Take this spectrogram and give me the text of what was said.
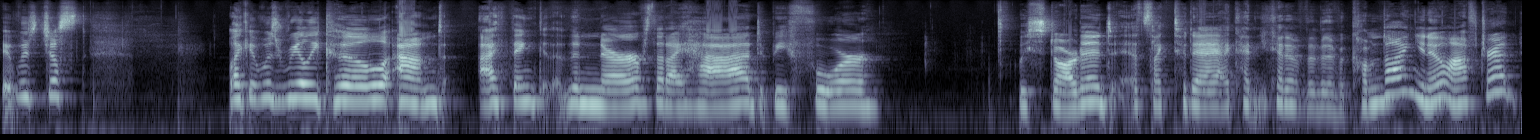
It was just like it was really cool, and I think the nerves that I had before we started, it's like today I can you kind of have a bit of a come down, you know, after it.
